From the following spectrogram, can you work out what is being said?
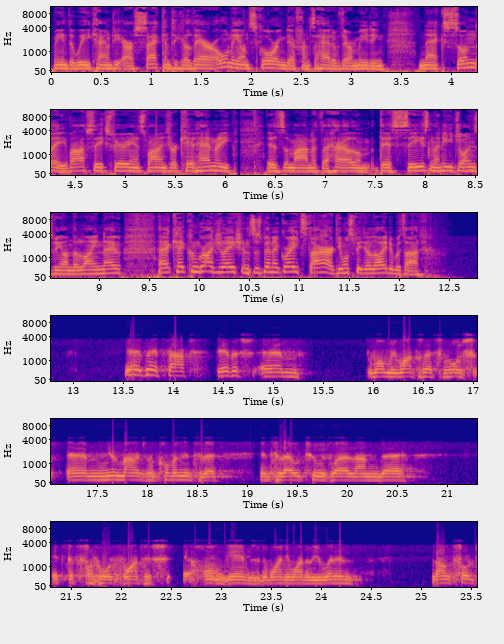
mean the Wee County are second to Kildare, only on scoring difference ahead of their meeting next Sunday. Vastly experienced manager Kit Henry is the man at the helm this season, and he joins me on the line now. Uh, Kit, congratulations. It's been a great start. You must be delighted with that. Yeah, great start, David. Um, the one we wanted, I suppose. Um, new management coming into the into Louth too as well, and uh, it's the foothold you want. It. Home games are the one you want to be winning. Longford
